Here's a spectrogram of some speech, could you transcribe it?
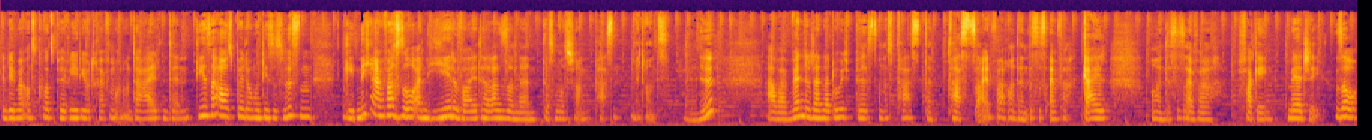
indem wir uns kurz per Video treffen und unterhalten, denn diese Ausbildung und dieses Wissen geht nicht einfach so an jede weiter, sondern das muss schon passen mit uns. Ne? Aber wenn du dann da durch bist und es passt, dann passt es einfach und dann ist es einfach geil und es ist einfach fucking Magic. So,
